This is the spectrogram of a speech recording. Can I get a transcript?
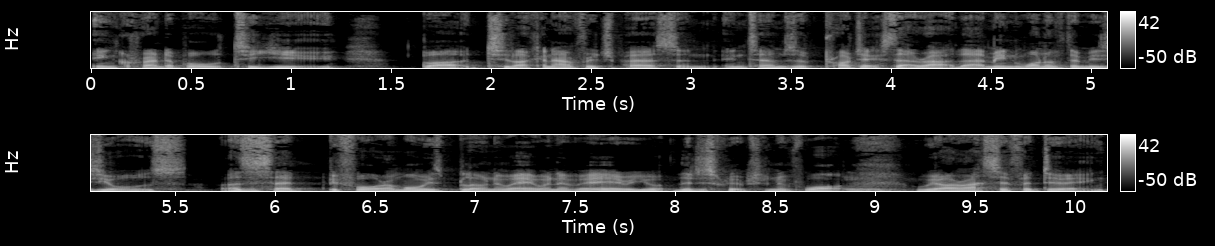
incredible to you, but to like an average person, in terms of projects that are out there. I mean, one of them is yours. As I said before, I'm always blown away whenever I hear your, the description of what we are ASIF are doing.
